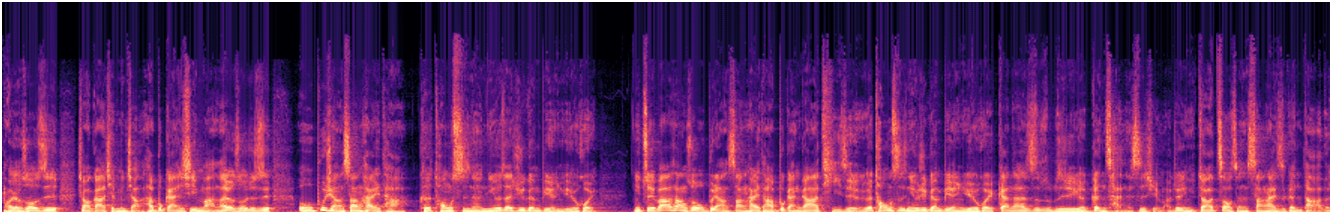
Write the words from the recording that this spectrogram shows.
我有时候是像我刚才前面讲，他不甘心嘛，然后有时候就是我不想伤害他，可是同时呢，你又再去跟别人约会，你嘴巴上说我不想伤害他，不敢跟他提这个，可同时你又去跟别人约会，干那是不是一个更惨的事情嘛？就你对他造成伤害是更大的。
